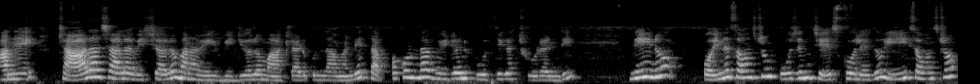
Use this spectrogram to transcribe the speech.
అనే చాలా చాలా విషయాలు మనం ఈ వీడియోలో మాట్లాడుకుందామండి. తప్పకుండా వీడియోని పూర్తిగా చూడండి. నేను పోయిన సంవత్సరం పూజను చేసుకోలేదు. ఈ సంవత్సరం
